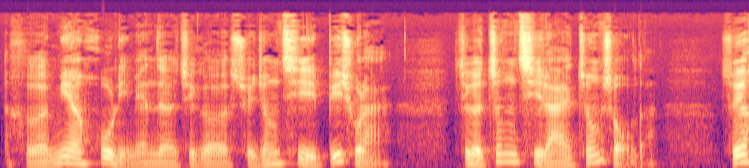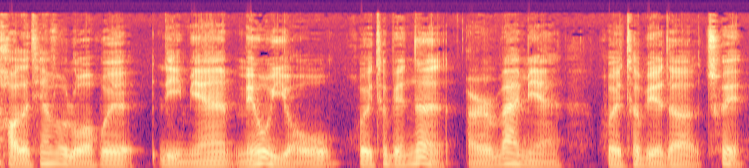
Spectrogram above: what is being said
和面糊里面的这个水蒸气逼出来，这个蒸汽来蒸熟的。所以好的天妇罗会里面没有油，会特别嫩，而外面会特别的脆。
